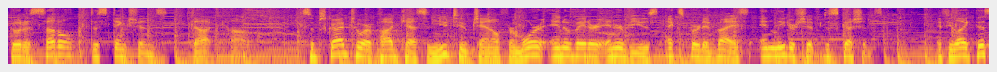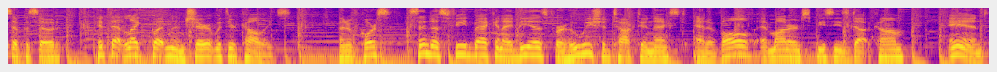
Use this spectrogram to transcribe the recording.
go to subtledistinctions.com. Subscribe to our podcast and YouTube channel for more innovator interviews, expert advice, and leadership discussions. If you like this episode, hit that like button and share it with your colleagues. And of course, send us feedback and ideas for who we should talk to next at evolve at modernspecies.com and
